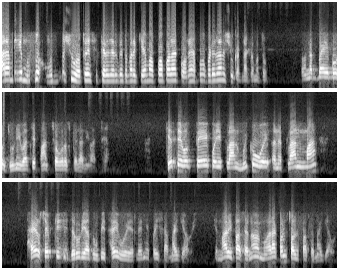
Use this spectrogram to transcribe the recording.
આ એ મુદ્દો મુદ્દો શું હતો એ સિત્તેર હજાર રૂપિયા તમારે કેમ આપવા પડ્યા કોને આપવા પડેલા અને શું ઘટનાક્રમ હતો? રોનકભાઈ બહુ જૂની વાત છે પાંચ છ વર્ષ પહેલાની વાત છે. જે તે વખતે કોઈ પ્લાન મૂક્યો હોય અને પ્લાનમાં ફાયર સેફટીની જરૂરિયાત ઊભી થઈ હોય એટલે એને પૈસા માંગ્યા હોય. એ મારી પાસે ન, મારા કન્સલ્ટ પાસે માગ્યા હોય.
